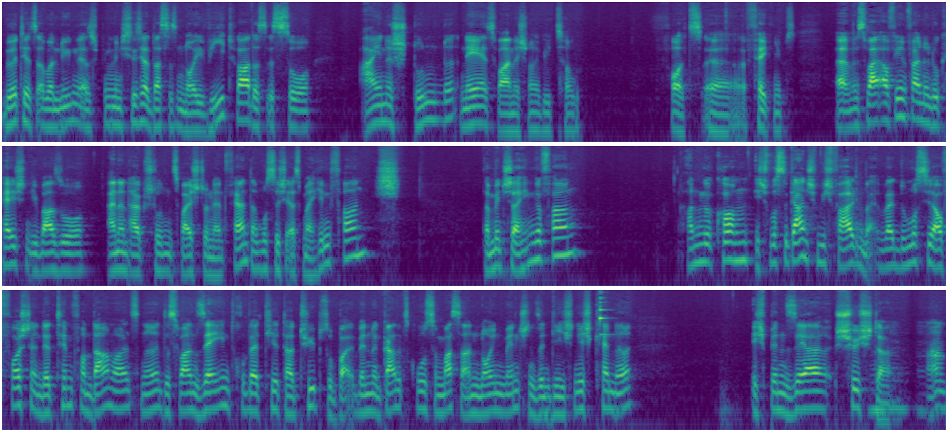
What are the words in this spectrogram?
würde jetzt aber lügen, also ich bin mir nicht sicher, dass es Neuwied war. Das ist so eine Stunde. Nee, es war nicht Neuwied, so false, äh, Fake News. Ähm, es war auf jeden Fall eine Location, die war so eineinhalb Stunden, zwei Stunden entfernt. Da musste ich erstmal hinfahren. Dann bin ich da hingefahren, angekommen. Ich wusste gar nicht, wie ich verhalten, weil, weil du musst dir auch vorstellen, der Tim von damals, ne, das war ein sehr introvertierter Typ. So, bei- wenn eine ganz große Masse an neuen Menschen sind, die ich nicht kenne, ich bin sehr schüchtern. Ja.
